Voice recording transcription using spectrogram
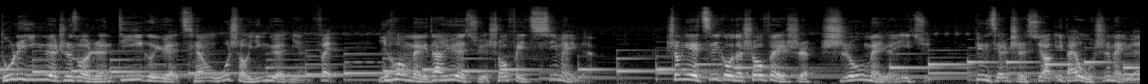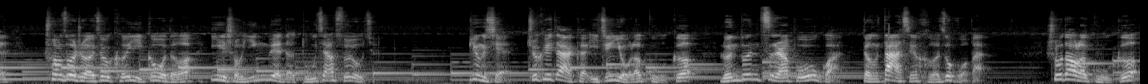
独立音乐制作人第一个月前五首音乐免费，以后每段乐曲收费七美元。商业机构的收费是十五美元一曲，并且只需要一百五十美元，创作者就可以购得一首音乐的独家所有权，并且 Juki Deck 已经有了谷歌、伦敦自然博物馆等大型合作伙伴。说到了谷歌，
